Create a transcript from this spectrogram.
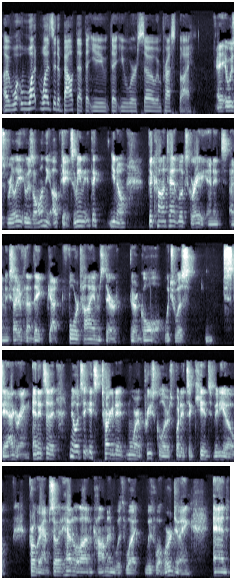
I, w- what was it about that that you that you were so impressed by? It was really it was all in the updates. I mean, the you know the content looks great, and it's I'm excited for them. They got four times their their goal, which was staggering. And it's a you know it's a, it's targeted more at preschoolers, but it's a kids video program, so it had a lot in common with what with what we're doing, and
